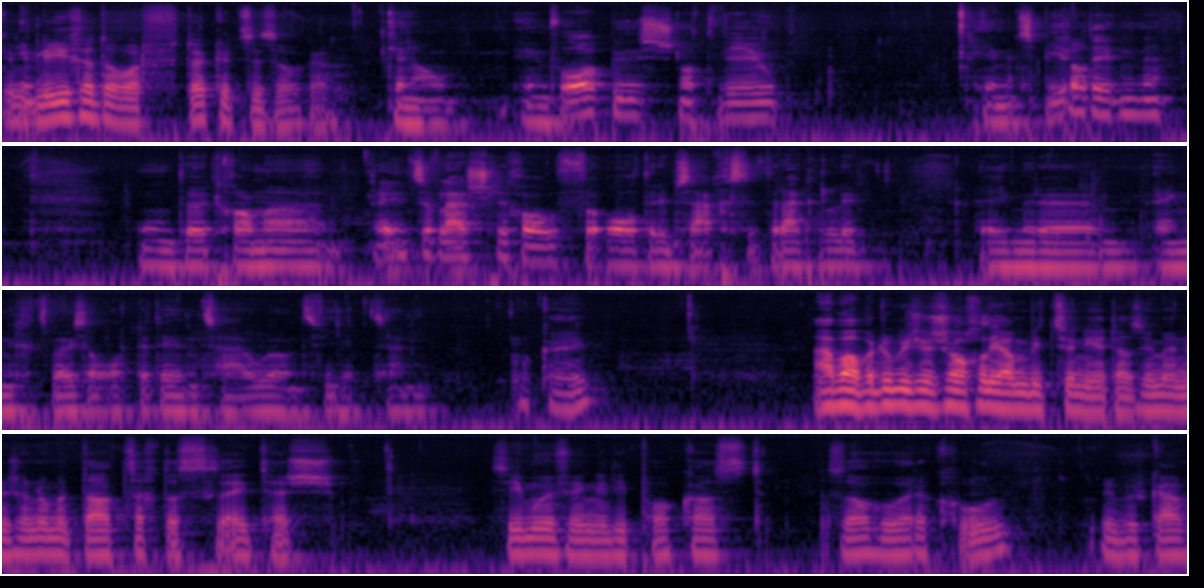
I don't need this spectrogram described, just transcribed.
im, Im gleichen Dorf. Da gibt es gell? Genau. Im Volk bei uns Schnottwil haben wir das Büro drin. Und dort kann man Einzelfläschchen kaufen oder im 6 Trägerli haben wir äh, eigentlich zwei Sorten drin, das Helle und das 14. Okay. Aber, aber du bist ja schon ein bisschen ambitioniert. Also ich meine schon nur die Tatsache, dass du gesagt hast, Simon, ich finde die Podcast so cool. Ich würde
